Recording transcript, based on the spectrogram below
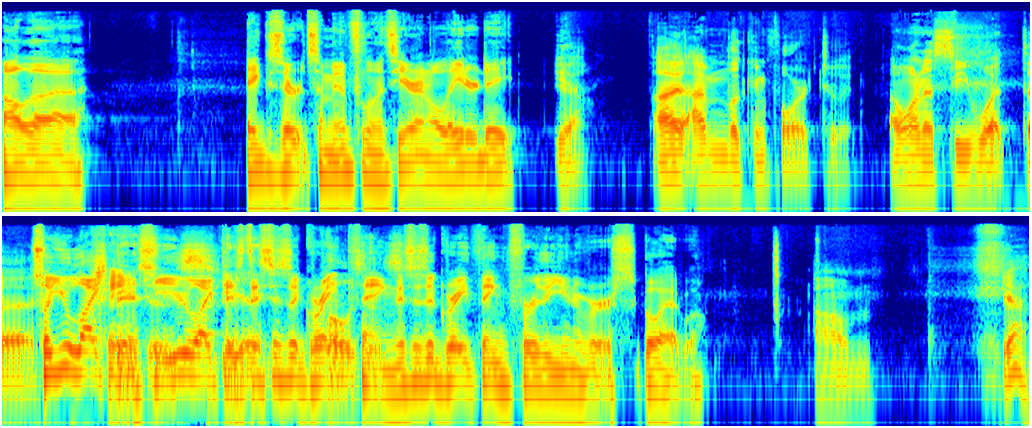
I'll uh, exert some influence here at a later date. Yeah, I, I'm looking forward to it. I want to see what the So you like this? You like this? This is a great poses. thing. This is a great thing for the universe. Go ahead, Will. Um, Yeah.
